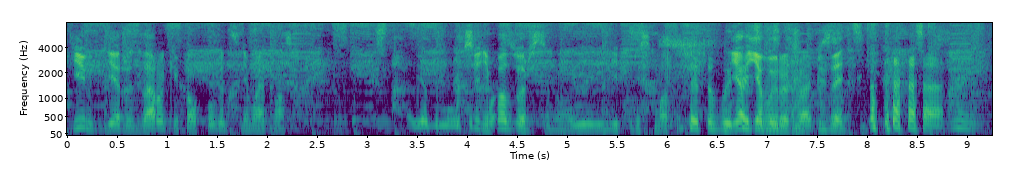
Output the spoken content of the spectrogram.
Стинг держит за руки, Халк Хоган снимает маску. Я думал, Все, не позорься, ну и иди пересмотри. Это вы. Я, это я вы. выражу обязательно.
